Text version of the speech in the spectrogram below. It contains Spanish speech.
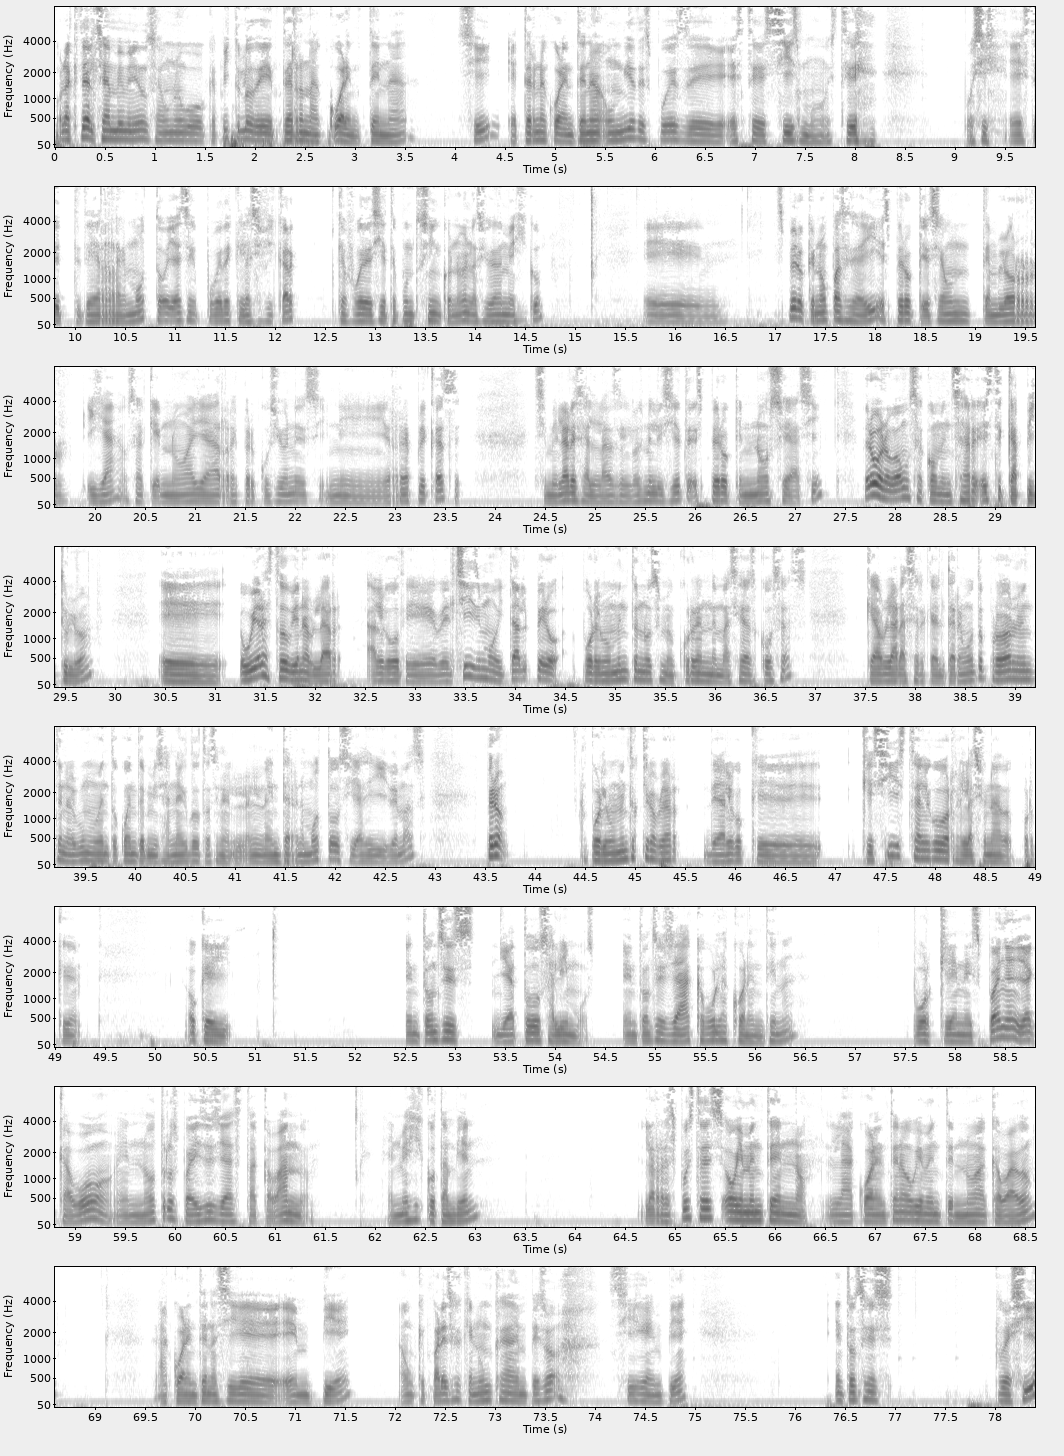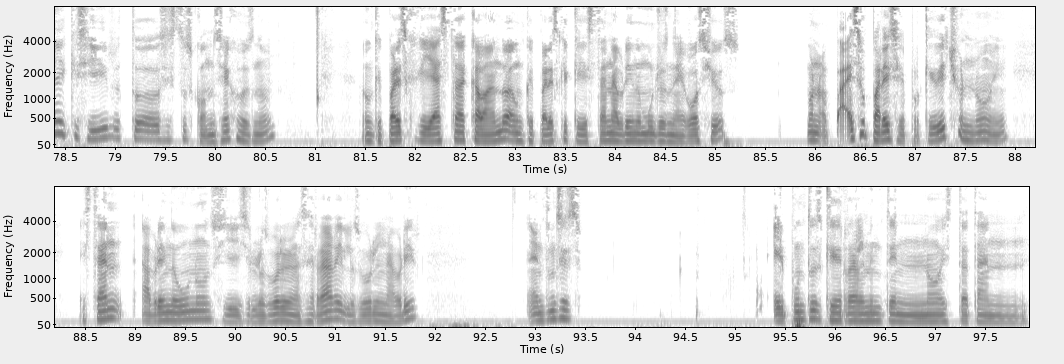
Hola, ¿qué tal? Sean bienvenidos a un nuevo capítulo de Eterna Cuarentena. Sí, Eterna Cuarentena, un día después de este sismo, este, pues sí, este terremoto, ya se puede clasificar que fue de 7.5, ¿no? En la Ciudad de México. Eh, espero que no pase de ahí, espero que sea un temblor y ya, o sea, que no haya repercusiones ni réplicas similares a las del 2017. Espero que no sea así. Pero bueno, vamos a comenzar este capítulo. Eh, hubiera estado bien hablar algo de, del sismo y tal, pero por el momento no se me ocurren demasiadas cosas que hablar acerca del terremoto. Probablemente en algún momento cuente mis anécdotas en, el, en terremotos y así y demás. Pero por el momento quiero hablar de algo que, que sí está algo relacionado, porque, ok, entonces ya todos salimos. Entonces ya acabó la cuarentena. Porque en España ya acabó, en otros países ya está acabando. ¿En México también? La respuesta es obviamente no. La cuarentena obviamente no ha acabado. La cuarentena sigue en pie. Aunque parezca que nunca empezó, sigue en pie. Entonces, pues sí hay que seguir todos estos consejos, ¿no? Aunque parezca que ya está acabando, aunque parezca que están abriendo muchos negocios. Bueno, eso parece, porque de hecho no, ¿eh? Están abriendo unos y los vuelven a cerrar y los vuelven a abrir. Entonces, el punto es que realmente no está tan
